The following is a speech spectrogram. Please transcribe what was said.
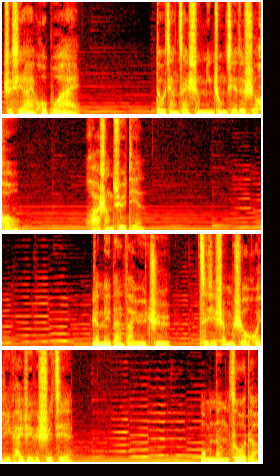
这些爱或不爱。都将在生命终结的时候画上句点。人没办法预知自己什么时候会离开这个世界，我们能做的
